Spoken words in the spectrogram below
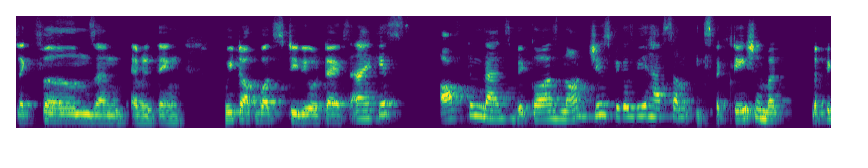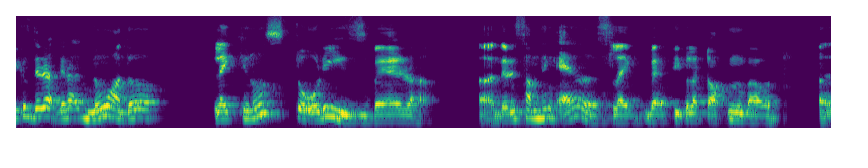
like films and everything we talk about stereotypes and i guess often that's because not just because we have some expectation but but because there are there are no other like you know stories where uh, uh, there is something else like where people are talking about uh,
